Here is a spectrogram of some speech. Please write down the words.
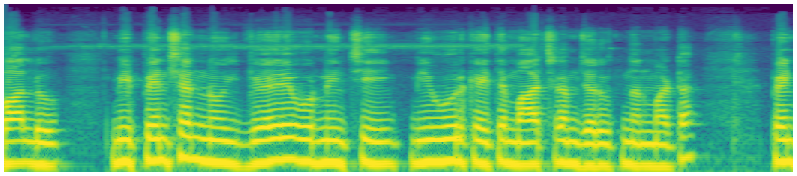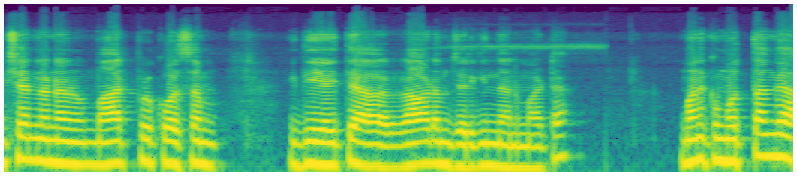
వాళ్ళు మీ పెన్షన్ను వేరే ఊరు నుంచి మీ ఊరికైతే మార్చడం జరుగుతుందన్నమాట. పెన్షన్లను మార్పు కోసం ఇది అయితే రావడం జరిగిందనమాట మనకు మొత్తంగా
